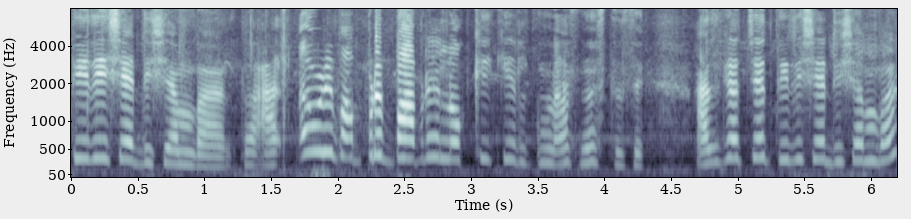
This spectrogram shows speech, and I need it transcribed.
তিরিশে ডিসেম্বর, তো আ- ওরে বাপরে বাপরে, লক্ষ্মী কি নাচ নাচতেছে। আজকে হচ্ছে তিরিশে ডিসেম্বর,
